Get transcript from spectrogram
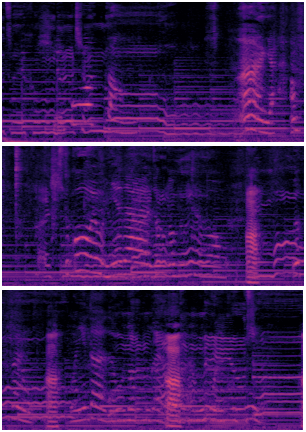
胞当中。哎呀，嗯，如果有念的人我都不知道，啊啊我念的人我都不该，啊我会不听。啊啊！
